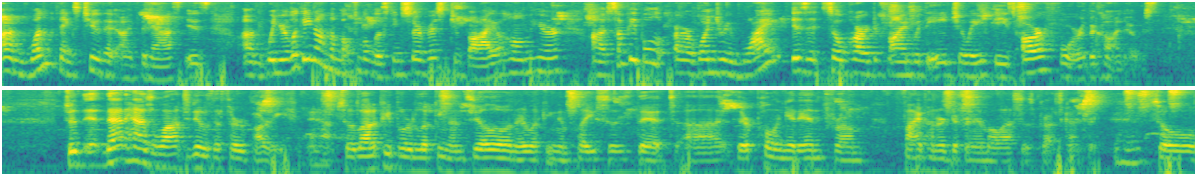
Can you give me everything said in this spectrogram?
Um, one of the things too that I've been asked is um, when you're looking on the multiple listing service to buy a home here, uh, some people are wondering why is it so hard to find what the HOA fees are for the condos? So th- that has a lot to do with the third party app. So a lot of people are looking on Zillow and they're looking in places that uh, they're pulling it in from 500 different MLSs across the country. So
